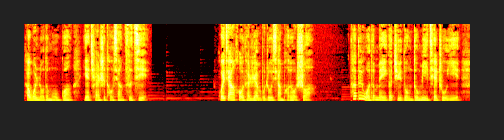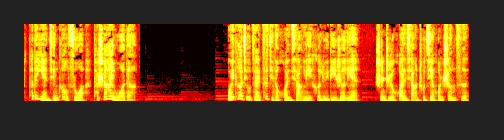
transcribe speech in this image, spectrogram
他温柔的目光也全是投向自己。回家后，他忍不住向朋友说。他对我的每个举动都密切注意，他的眼睛告诉我他是爱我的。维特就在自己的幻想里和绿地热恋，甚至幻想出结婚生子、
